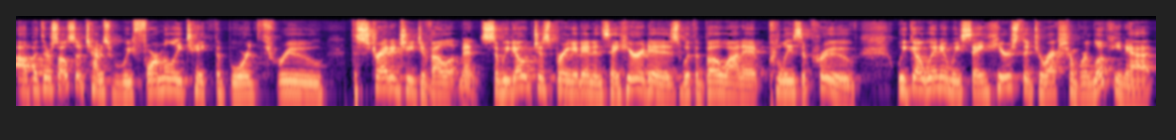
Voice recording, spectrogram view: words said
Uh, but there's also times where we formally take the board through the strategy development. So we don't just bring it in and say, here it is with a bow on it, please approve. We go in and we say, here's the direction we're looking at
